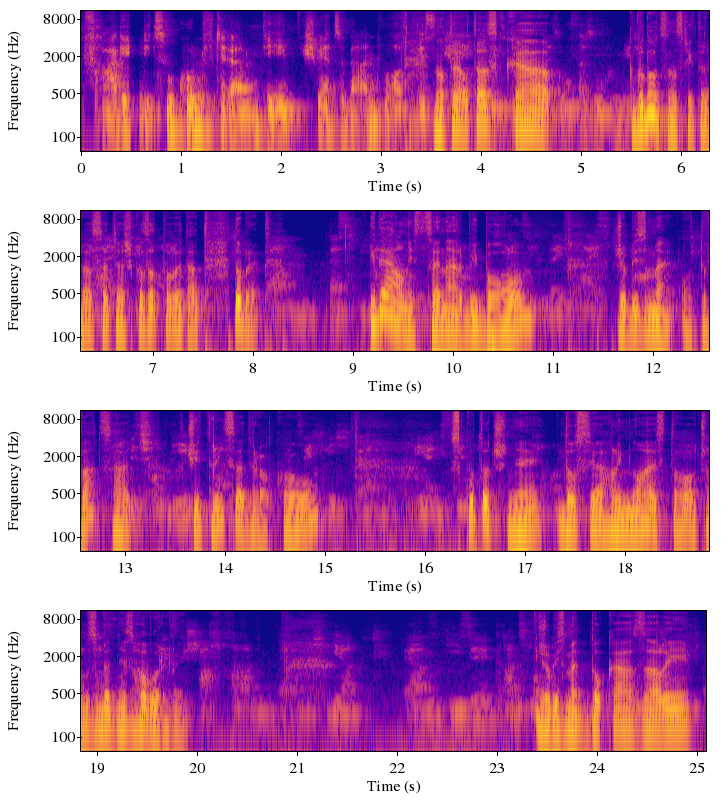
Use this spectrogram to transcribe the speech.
Frage in die Zukunft, ähm, die schwer zu beantworten ist. No to je otázka k budúcnosti, ktorá sa ťažko zodpovedá. Dobre, ideálny scenár by bol, že by sme o 20 či 30 rokov skutočne dosiahli mnohé z toho, o čom sme dnes hovorili. Že by sme dokázali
